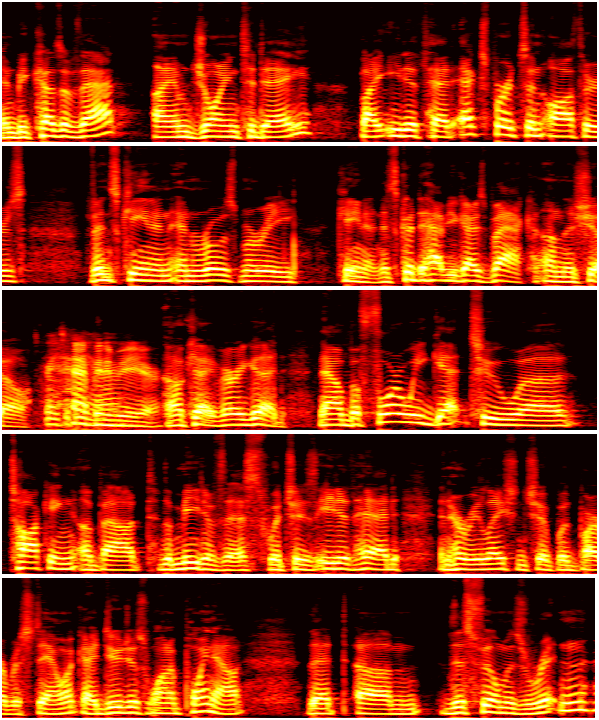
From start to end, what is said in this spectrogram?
And because of that, I am joined today by Edith Head experts and authors Vince Keenan and Rosemarie Keenan. It's good to have you guys back on the show. Great to Happy be here. to be here. Okay, very good. Now, before we get to uh, talking about the meat of this, which is Edith Head and her relationship with Barbara Stanwyck, I do just want to point out that um, this film is written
